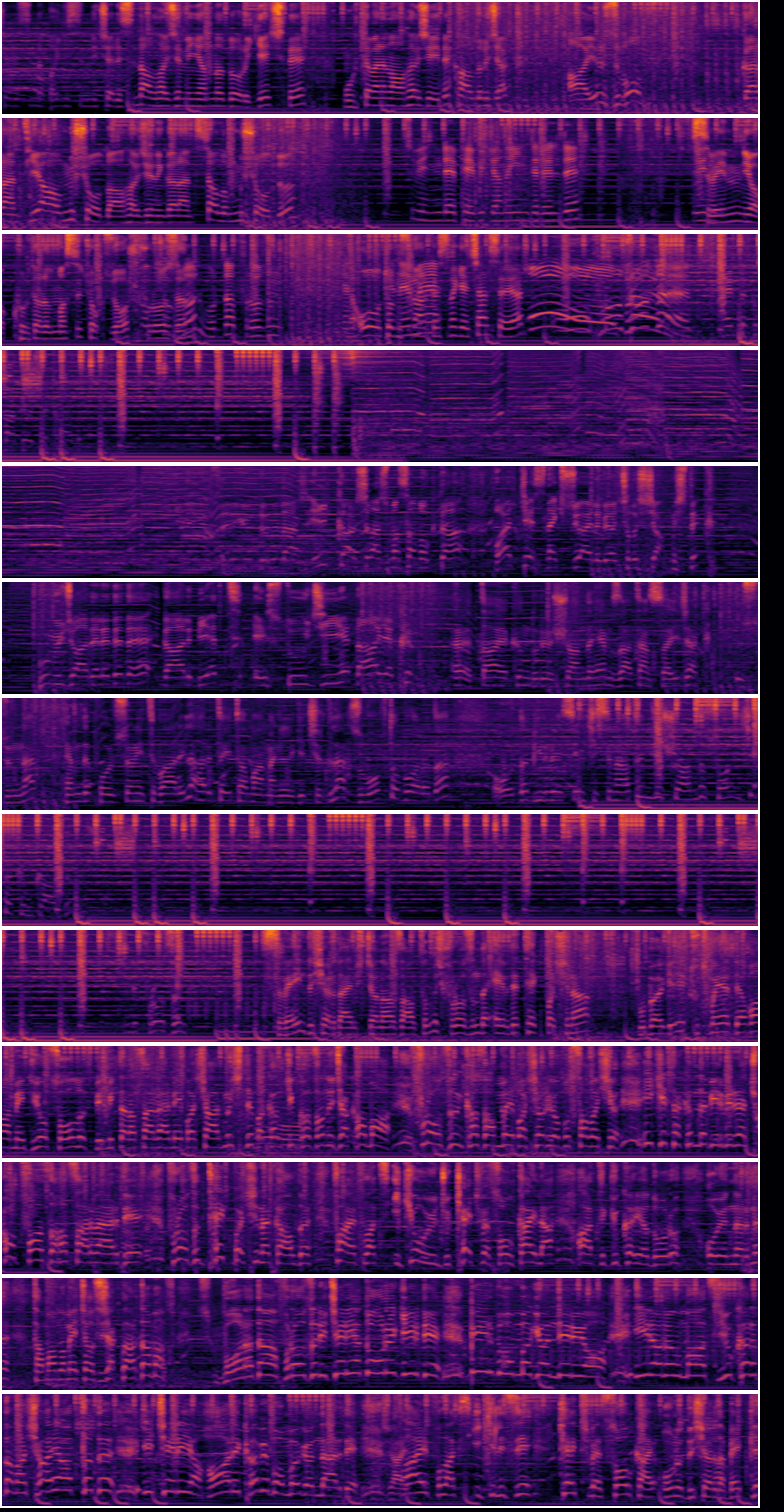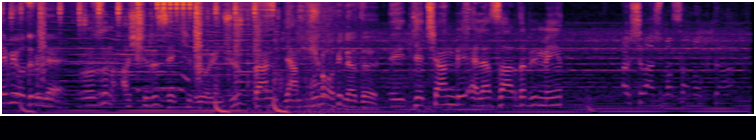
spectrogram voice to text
içerisinde, bagisinin içerisinde Alhace'nin yanına doğru geçti. Muhtemelen Alhace'yi de kaldıracak. Hayır, Zvolf garantiye almış oldu. Alhace'nin garantisi alınmış oldu. Sven'in de epey bir canı indirildi. Sven Sven'in yok, kurtarılması çok zor. çok, çok Frozen. zor. Burada Frozen Ya, o otobüsün deneme- arkasına geçerse eğer Oo, Frozen! Frozen! her takım İlk karşılaşma nokta Wildcats Nexia ile bir açılış yapmıştık. Bu mücadelede de galibiyet S2G'ye daha yakın. Evet daha yakın duruyor şu anda. Hem zaten sayacak üstünler hem de pozisyon itibariyle haritayı tamamen ele geçirdiler. Zubov da bu arada orada 1 vs 2'sini atınca şu anda son iki takım kaldı. Şimdi Frozen Swain dışarıdaymış canı azaltılmış. Frozen da evde tek başına bu bölgeyi tutmaya devam ediyor. Solus bir miktar hasar vermeyi başarmıştı. Bakalım kim kazanacak ama Frozen kazanmayı başarıyor bu savaşı. İki takım da birbirine çok fazla hasar verdi. Frozen tek başına kaldı. Fireflux iki oyuncu Catch ve Solkay'la artık yukarıya doğru oyunlarını tamamlamaya çalışacaklardı ama bu arada Frozen içeriye doğru girdi. Bir bomba gönderiyor. İnanılmaz. Yukarıdan aşağıya atladı. İçeriye harika bir bomba gönderdi. Fireflux ikilisi Catch ve Solkay onu dışarıda beklemiyordu bile. Frozen aşırı zeki bir oyuncu. Ben yani bu oynadı. e, geçen bir Elazığ'da bir main Karşılaşma nokta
